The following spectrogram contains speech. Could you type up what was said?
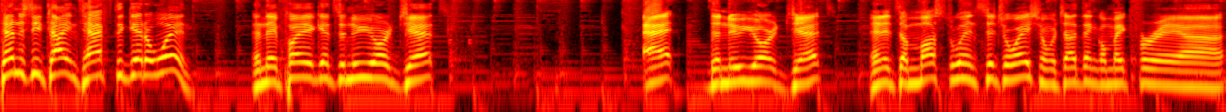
Tennessee Titans have to get a win. And they play against the New York Jets at the New York Jets. And it's a must-win situation, which I think will make for a uh,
